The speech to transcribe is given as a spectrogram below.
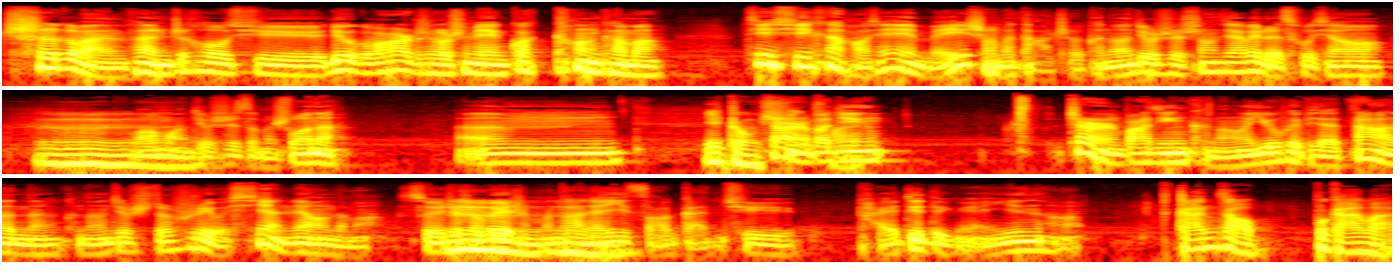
吃个晚饭之后去遛个弯儿的时候，顺便逛看看吧。进去一看，好像也没什么打折，可能就是商家为了促销，嗯，往往就是怎么说呢？嗯，一种正儿八经，正儿八经可能优惠比较大的呢，可能就是都是有限量的嘛。所以这是为什么大家一早赶去排队的原因哈。赶早不敢晚。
